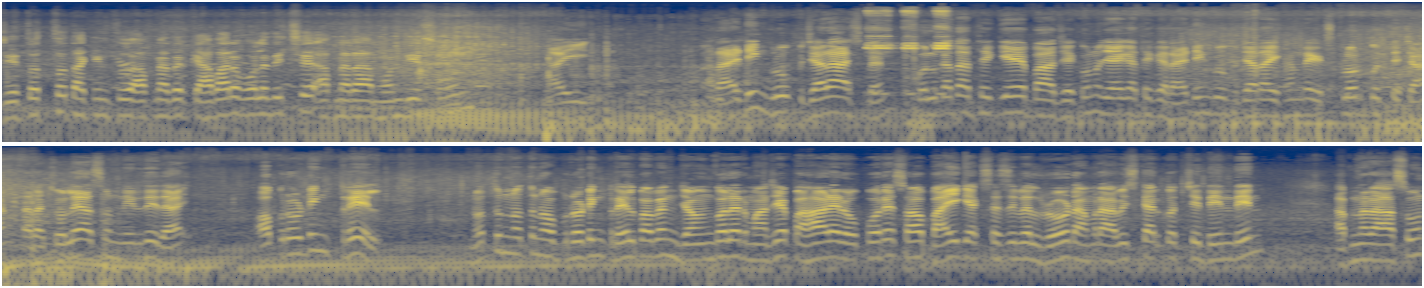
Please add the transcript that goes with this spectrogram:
যে তথ্য তা কিন্তু আপনাদেরকে আবারও বলে দিচ্ছে। আপনারা মন দিয়ে শুনুন। এই রাইডিং গ্রুপ যারা আসবেন, কলকাতা থেকে বা যে কোনো জায়গা থেকে রাইডিং গ্রুপ যারা এখান থেকে এক্সপ্লোর করতে চান, তারা চলে আসুন নির্দ্বিধায়। অফরোডিং ট্রেল নতুন নতুন অফরোডিং ট্রেল পাবেন। জঙ্গলের মাঝে, পাহাড়ের ওপরে, সব বাইক অ্যাক্সেসিবল রোড আমরা আবিষ্কার করছি দিন দিন। আপনারা আসুন,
